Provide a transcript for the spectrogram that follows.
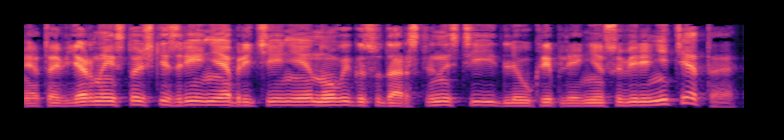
Это верно и с точки зрения обретения новой государственности и для укрепления суверенитета.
